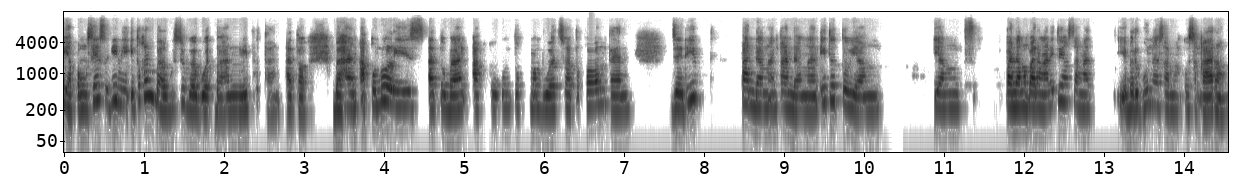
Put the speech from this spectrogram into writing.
ya pengungsinya segini, itu kan bagus juga buat bahan liputan atau bahan aku nulis atau bahan aku untuk membuat suatu konten. Jadi pandangan-pandangan itu tuh yang yang pandangan-pandangan itu yang sangat ya berguna sama aku sekarang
